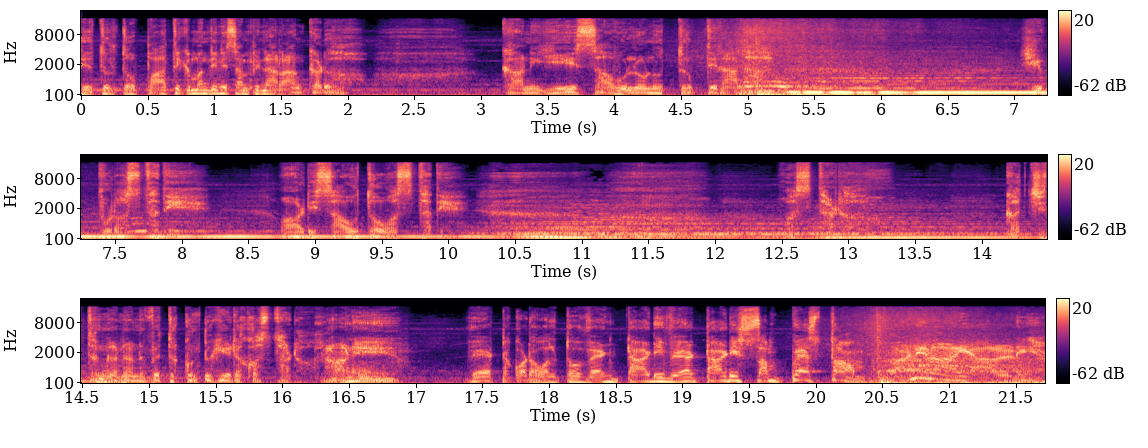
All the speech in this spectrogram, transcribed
చేతులతో పాతిక మందిని చంపినారా అంకడు? కానీ ఏ సావులోనూ తృప్తి రాలా. ఇప్పుడొస్తుంది. ఆడి సావుతో వస్తుంది. వస్తాడు. ఖచ్చితంగా నన్ను వెతుక్కుంటూ ఈడకొస్తాడు. రాణి వేట కొడవలతో వెంటాడి వేటాడి చంపేస్తాం. రాణి నాయాలని.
